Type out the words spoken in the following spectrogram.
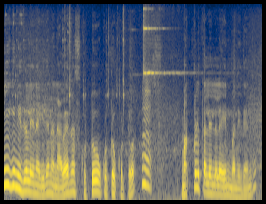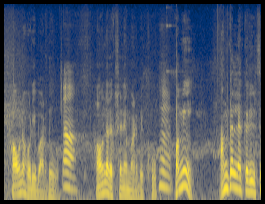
ಈಗಿನ ಇದರಲ್ಲಿ ಏನಾಗಿದೆ ನಾನು ಅವೇರ್ನೆಸ್ ಕೊಟ್ಟು ಕೊಟ್ಟು ಕೊಟ್ಟು ಮಕ್ಕಳು ತಲೆಯಲ್ಲೆಲ್ಲ ಏನು ಬಂದಿದೆ ಅಂದರೆ ಅವನ ಹೊಡಿಬಾರ್ದು. ಅವನ ರಕ್ಷಣೆ ಮಾಡಬೇಕು. ಮಮ್ಮಿ ಅಂಕಲ್ನ ಕರಿ it's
